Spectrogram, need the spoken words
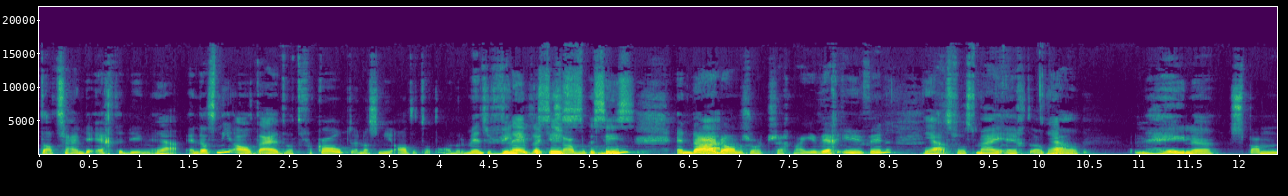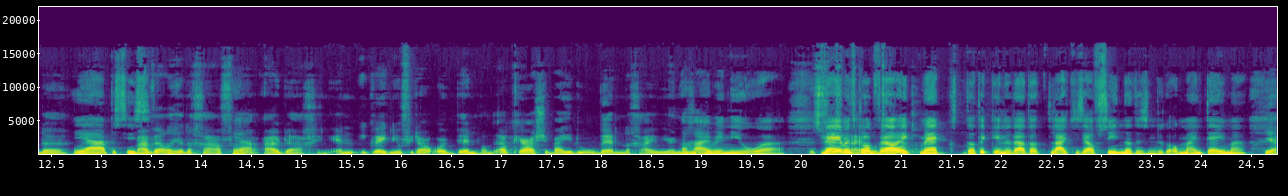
dat zijn de echte dingen. Ja. En dat is niet altijd wat verkoopt. En dat is niet altijd wat andere mensen vinden Nee, dat je zou moeten precies. doen. En daar Ja. dan een soort, zeg maar, je weg in vinden. ja. Dat is volgens mij echt ook wel een hele spannende, ja precies. maar wel hele gave Ja. uitdaging. En ik weet niet of je daar ooit bent. Want elke keer als je bij je doel bent, dan ga je weer een dan nieuw ga je weer nieuw. eh, Nee, maar het klopt wel. Ik merk dat ik inderdaad, dat laat jezelf zien. Dat is natuurlijk ook mijn thema. Ja.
